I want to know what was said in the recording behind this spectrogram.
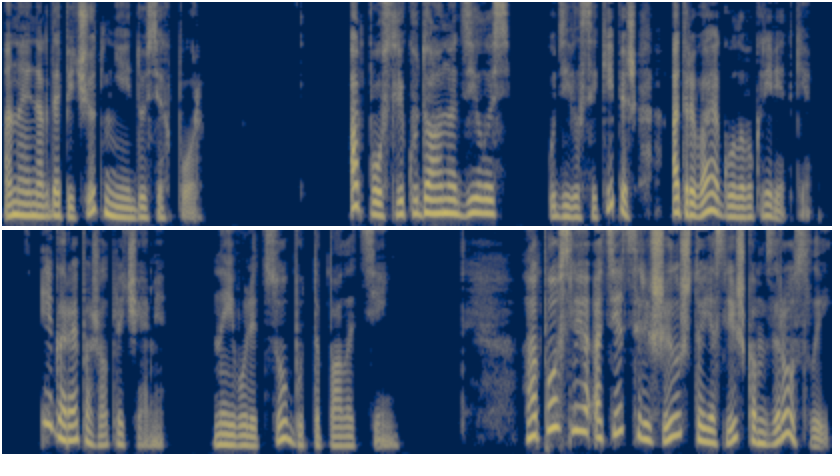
она иногда печет мне и до сих пор. «А после куда она делась?» — удивился Кипиш, отрывая голову креветки. И Горай пожал плечами. На его лицо будто пала тень. А после отец решил, что я слишком взрослый,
